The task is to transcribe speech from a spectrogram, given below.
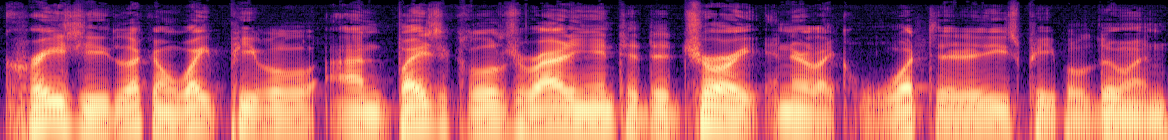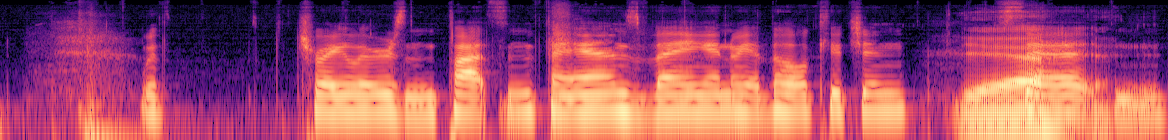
crazy looking white people on bicycles riding into Detroit, and they're like, "What are these people doing?" Trailers and pots and pans banging. We had the whole kitchen Yeah. set. And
